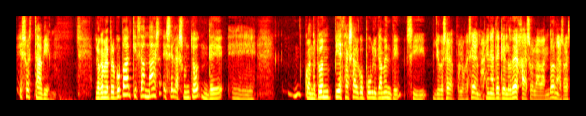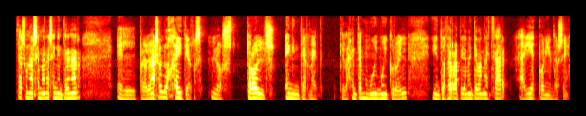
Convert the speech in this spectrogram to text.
eso está bien. Lo que me preocupa quizás más es el asunto de eh, cuando tú empiezas algo públicamente, si yo que sé, por lo que sea, imagínate que lo dejas o lo abandonas o estás una semana sin entrenar, el problema son los haters, los trolls en Internet, que la gente es muy, muy cruel y entonces rápidamente van a estar ahí exponiéndose.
